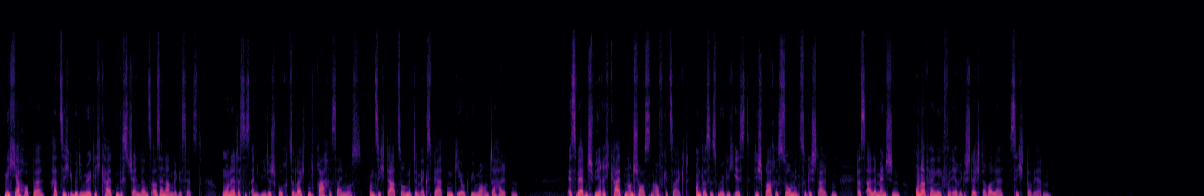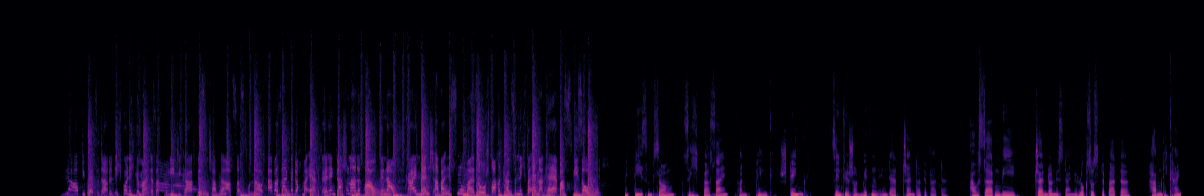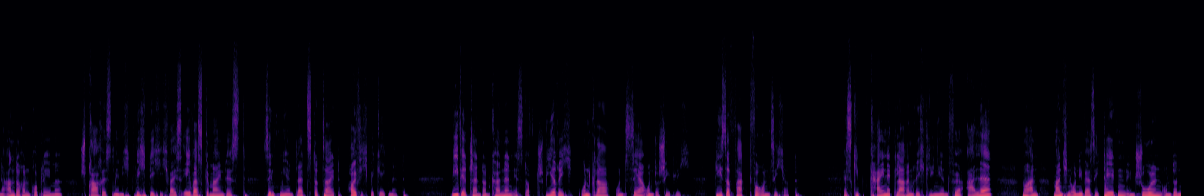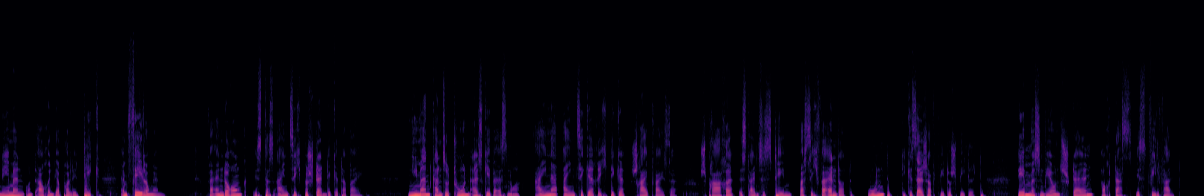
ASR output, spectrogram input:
Micha Hoppe hat sich über die Möglichkeiten des Genderns auseinandergesetzt ohne dass es ein Widerspruch zur leichten Sprache sein muss, und sich dazu mit dem Experten Georg Wimmer unterhalten. Es werden Schwierigkeiten und Chancen aufgezeigt und dass es möglich ist, die Sprache so mitzugestalten, dass alle Menschen, unabhängig von ihrer Geschlechterrolle, sichtbar werden. Auf die Plätze, da bin ich wohl nicht gemeint. Er sagt Politiker, Wissenschaftler, Arzt, Astronaut. Aber seien wir doch mal ehrlich, wer denkt da schon an eine Frau? Genau, kein Mensch, aber ist nun mal so. Sprache kannst du nicht verändern. Hä, was, wieso? Mit diesem Song Sichtbar sein von Pink Stink sind wir schon mitten in der Gender-Debatte. Aussagen wie Gendern ist eine Luxusdebatte, haben die keine anderen Probleme, Sprache ist mir nicht wichtig, ich weiß eh, was gemeint ist, sind mir in letzter Zeit häufig begegnet. Wie wir gendern können, ist oft schwierig, unklar und sehr unterschiedlich. Dieser Fakt verunsichert. Es gibt keine klaren Richtlinien für alle, nur an manchen Universitäten, in Schulen, Unternehmen und auch in der Politik Empfehlungen. Veränderung ist das einzig Beständige dabei. Niemand kann so tun, als gäbe es nur eine einzige richtige Schreibweise. Sprache ist ein System, was sich verändert und die Gesellschaft widerspiegelt. Dem müssen wir uns stellen, auch das ist Vielfalt.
